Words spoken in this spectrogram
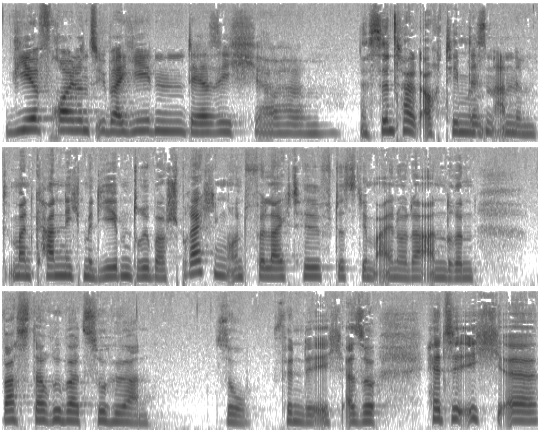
Wir freuen uns über jeden, der sich äh, Es sind halt auch Themen, dessen annimmt. man kann nicht mit jedem drüber sprechen und vielleicht hilft es dem einen oder anderen, was darüber zu hören. So, finde ich. Also hätte ich äh,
